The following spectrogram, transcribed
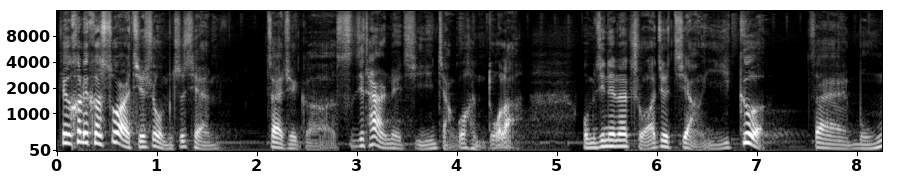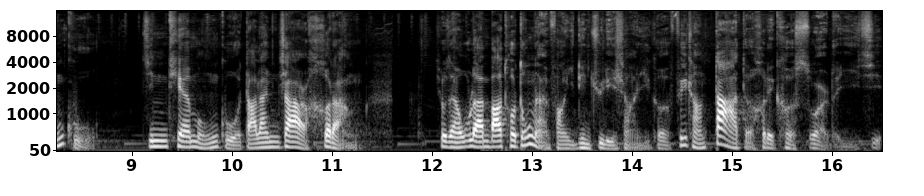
这个赫列克苏尔其实我们之前在这个斯基泰尔那期已经讲过很多了。我们今天呢主要就讲一个在蒙古，今天蒙古达兰扎尔赫朗，就在乌兰巴托东南方一定距离上一个非常大的赫列克苏尔的遗迹。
